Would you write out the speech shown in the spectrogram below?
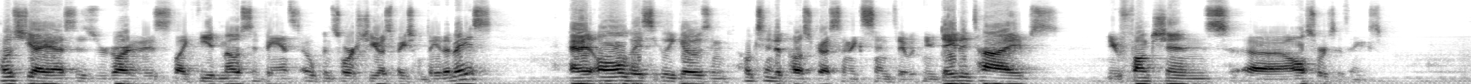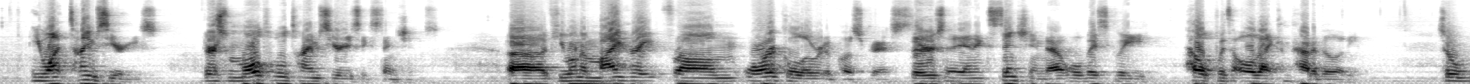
PostGIS is regarded as like the most advanced open source geospatial database, and it all basically goes and hooks into Postgres and extends it with new data types, new functions, uh, all sorts of things. You want time series. There's multiple time series extensions. Uh, if you want to migrate from Oracle over to Postgres, there's an extension that will basically help with all that compatibility. So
